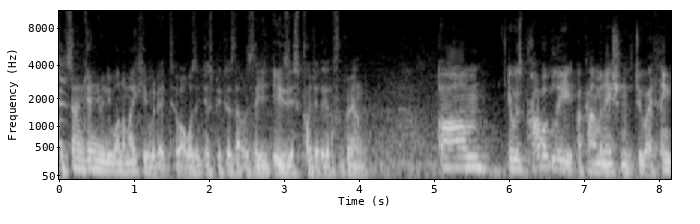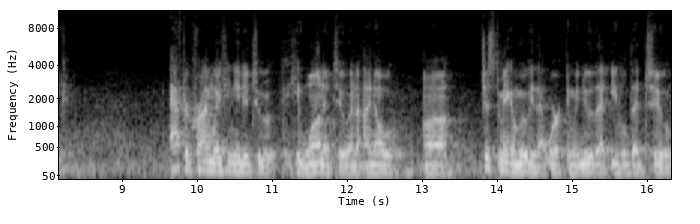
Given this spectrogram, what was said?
Did Sam genuinely want to make Evil Dead 2, or was it just because that was the easiest project to get off the ground? Um, it was probably a combination of the two. I think after Crime Wave, he needed to, he wanted to, and I know uh, just to make a movie that worked, and we knew that Evil Dead 2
